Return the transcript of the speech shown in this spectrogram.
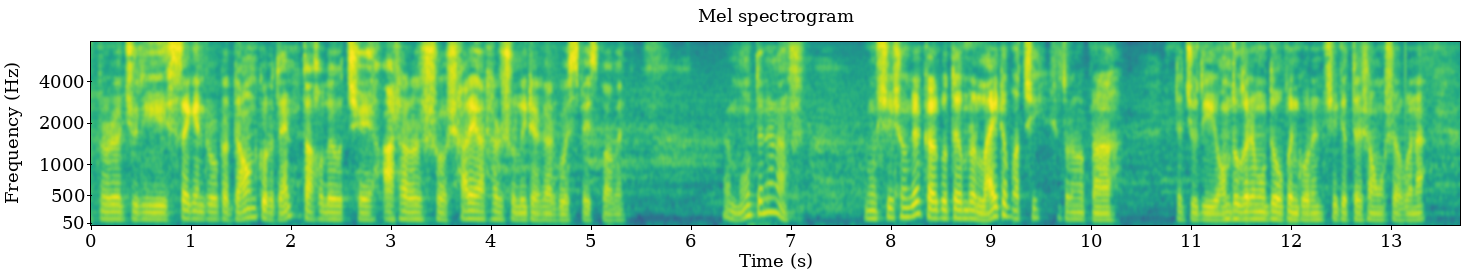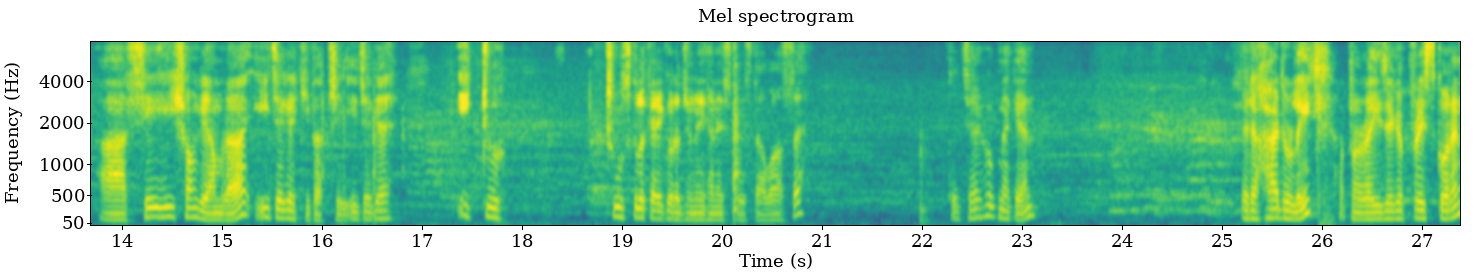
আপনারা যদি সেকেন্ড রোটা ডাউন করে দেন, তাহলে হচ্ছে আঠারোশো, সাড়ে আঠারোশো লিটার কার্গো স্পেস পাবেন। মোর দেন না এবং সেই সঙ্গে কার্গোতে আমরা লাইটও পাচ্ছি, সুতরাং আপনারা এটা যদি অন্ধকারের মধ্যে ওপেন করেন, সেক্ষেত্রে সমস্যা হবে না। আর সেই সঙ্গে আমরা এই জায়গায় কী পাচ্ছি? এই জায়গায় একটু টুলসগুলো ক্যারি করার জন্য এখানে স্পেস দেওয়া আছে। তো যাই হোক না কেন এটা হাইড্রোলিক আপনারা এই জায়গায় প্রেস করেন,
